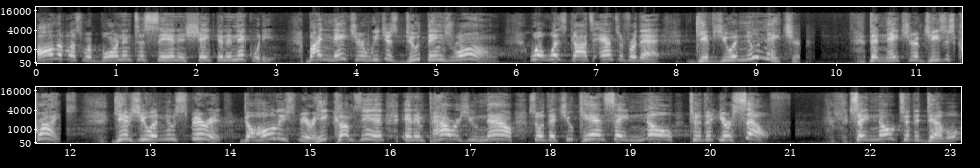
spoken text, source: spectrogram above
All of us were born into sin and shaped in iniquity. By nature, we just do things wrong. Well, what's God's answer for that? Gives you a new nature, the nature of Jesus Christ gives you a new spirit, the Holy Spirit. He comes in and empowers you now so that you can say no to the, yourself. Say no to the devil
